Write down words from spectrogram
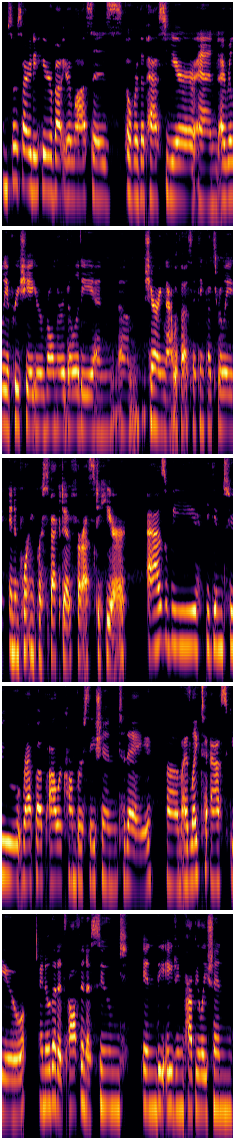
I'm so sorry to hear about your losses over the past year, and I really appreciate your vulnerability and um, sharing that with us. I think that's really an important perspective for us to hear. As we begin to wrap up our conversation today, um, I'd like to ask you I know that it's often assumed in the aging population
